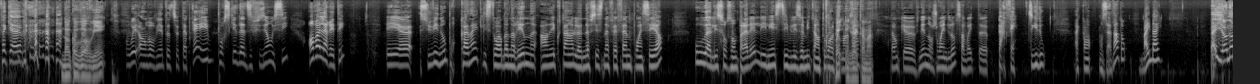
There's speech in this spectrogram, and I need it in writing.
Fait que, Donc, on vous revient. oui, on va revenir tout de suite après. Et pour ce qui est de la diffusion ici, on va l'arrêter. Et euh, suivez-nous pour connaître l'histoire d'Honorine en écoutant le 969fm.ca ou aller sur Zone Parallèle. Les liens, Steve les a mis tantôt en Oui, commentaire. exactement. Donc, euh, venez nous rejoindre là, ça va être euh, parfait. Tigidou. Fait qu'on- On se dit à tantôt. Bye bye. Hey, y en a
